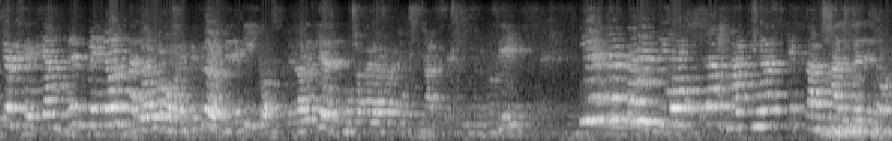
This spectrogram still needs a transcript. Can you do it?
que requerían de menor calor, como por ejemplo los menequitos, que no requieren mucho calor para cocinarse. ¿Sí? Y después, por último, las máquinas que están alrededor.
